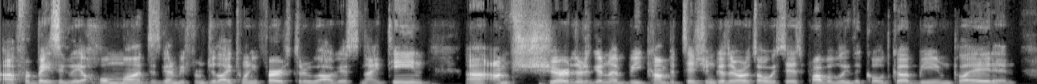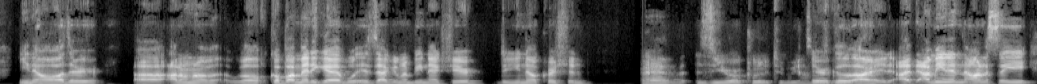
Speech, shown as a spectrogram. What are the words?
uh, for basically a whole month. It's going to be from July 21st through August 19. Uh, I'm sure there's going to be competition because there always is. Probably the Gold Cup being played and you know other. Uh, I don't know. Well, Copa America is that going to be next year? Do you know, Christian? I have zero clue to be honest. Zero clue. All right. I, I mean, and honestly,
